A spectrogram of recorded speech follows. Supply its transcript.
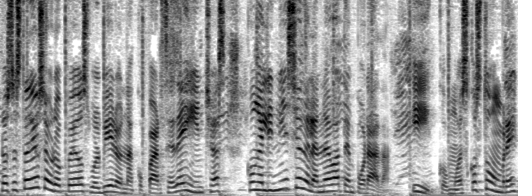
Los estadios europeos volvieron a coparse de hinchas con el inicio de la nueva temporada y, como es costumbre,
